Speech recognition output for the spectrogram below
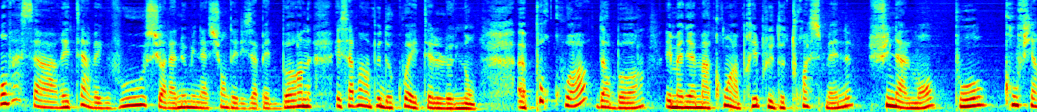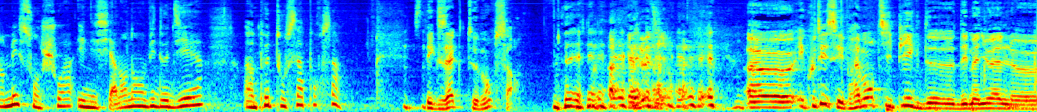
on va s'arrêter avec vous sur la nomination d'Elisabeth Borne et savoir un peu de quoi est-elle le nom? Euh, pourquoi d'abord Emmanuel Macron a pris plus de trois semaines finalement pour confirmer son choix initial? On a envie de dire un peu tout ça pour ça. C'est exactement ça. Euh, écoutez, c'est vraiment typique d'Emmanuel euh,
